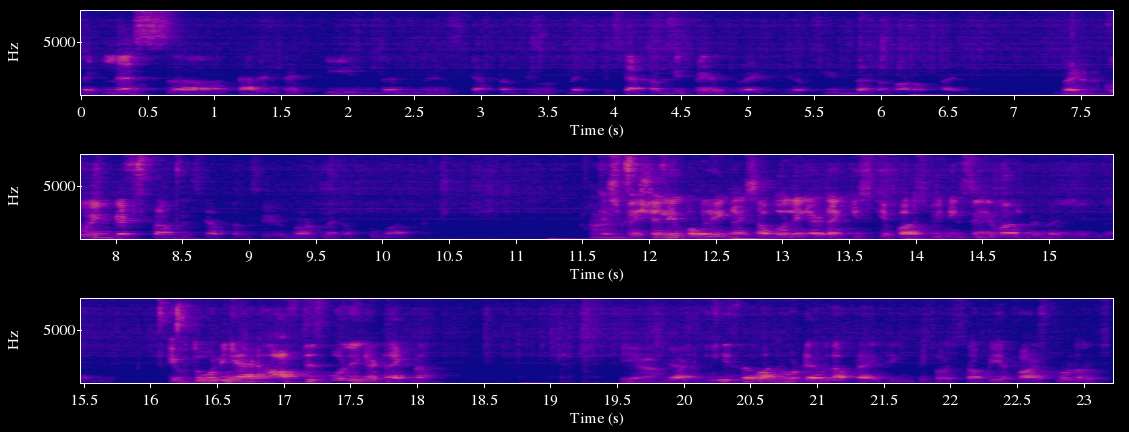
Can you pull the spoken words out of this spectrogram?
like less uh, talented team, then his captaincy would like his captaincy fails, right? We have seen that a lot of times. When yeah. going gets tough, his captaincy is not like up to mark. Specially bowling ऐसा बॉलिंग अटैक किसके पास भी नहीं किसी के पास भी नहीं exactly. If Dhoni had half this bowling attack ना yeah. Yeah. he is the one who developed I think because सब ये fast bowlers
